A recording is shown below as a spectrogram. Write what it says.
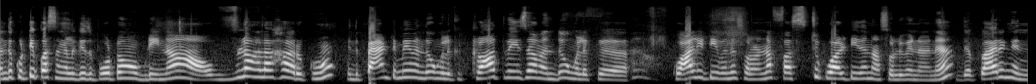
வந்து குட்டி பசங்களுக்கு இது போட்டோம் அப்படின்னா அவ்வளோ அழகாக இருக்கும். இந்த பேண்ட்டுமே வந்து உங்களுக்கு கிளாத் வைஸாக வந்து உங்களுக்கு குவாலிட்டி வந்து சொல்லணும்னா ஃபஸ்ட்டு குவாலிட்டி தான் நான் சொல்லுவேன் நான். இதை பாருங்கள்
